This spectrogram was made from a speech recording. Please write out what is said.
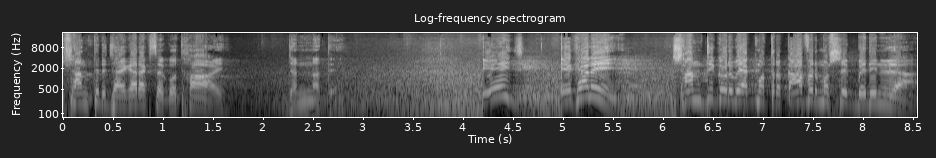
শান্তির জায়গা রাখছে কোথায়? জান্নাতে। এই এখানে শান্তি করবে একমাত্র কাফের, মুশরিক, বেদিনীরা।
